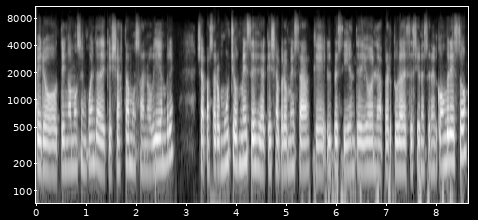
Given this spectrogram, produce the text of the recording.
pero tengamos en cuenta de que ya estamos a noviembre, ya pasaron muchos meses de aquella promesa que el presidente dio en la apertura de sesiones en el Congreso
